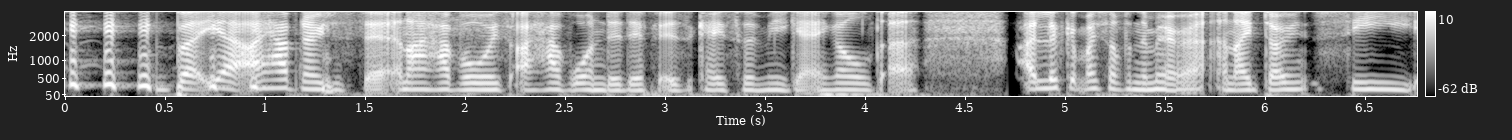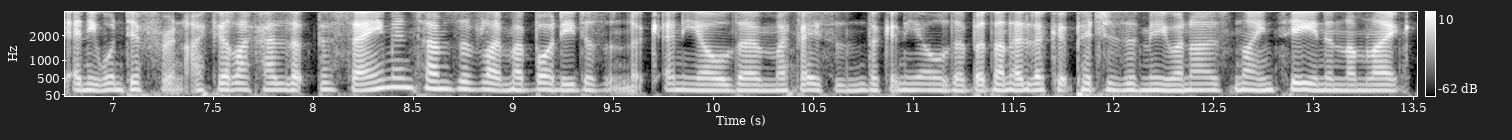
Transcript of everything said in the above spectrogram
but yeah, I have noticed it, and I have always, I have wondered if it is a case of me getting older. I look at myself in the mirror, and I don't see anyone different. I feel like I look the same in terms of like my body doesn't look any older, my face doesn't look any older. But then I look at pictures of me when I was 19, and I'm like,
